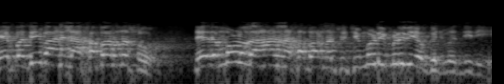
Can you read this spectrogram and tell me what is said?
دې په دې باندې لا خبر نشو دې د مړو د حال نه خبر نشو چې مړي مړي دي او کم ژوند دي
